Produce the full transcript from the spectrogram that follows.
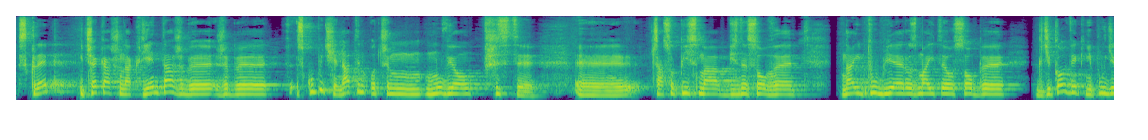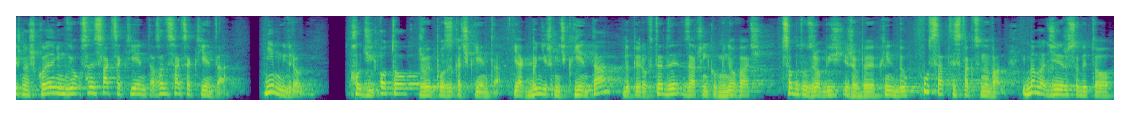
sklep i czekasz na klienta, żeby, żeby skupić się na tym, o czym mówią wszyscy. E, czasopisma biznesowe, na YouTubie rozmaite osoby, gdziekolwiek nie pójdziesz na szkolenie, mówią satysfakcja klienta, satysfakcja klienta. Nie mój drogi. Chodzi o to, żeby pozyskać klienta. Jak będziesz mieć klienta, dopiero wtedy zacznij kombinować, co by tu zrobić, żeby klient był usatysfakcjonowany. I mam nadzieję, że sobie to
